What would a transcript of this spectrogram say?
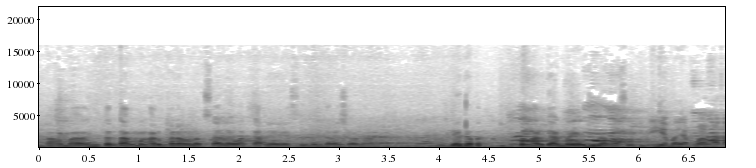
Nah, paling tentang mengharumkan nama bangsa lewat karyanya sih internasional. Dia dapat penghargaan banyak juga gak sih? iya banyak banget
